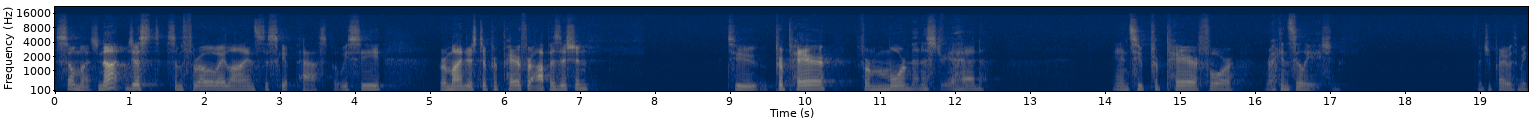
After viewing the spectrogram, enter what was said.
so much. Not just some throwaway lines to skip past, but we see reminders to prepare for opposition to prepare for more ministry ahead and to prepare for reconciliation. Would you pray with me?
